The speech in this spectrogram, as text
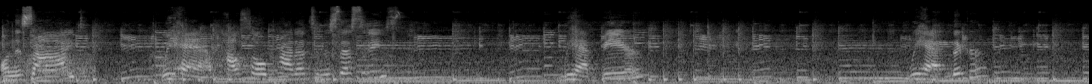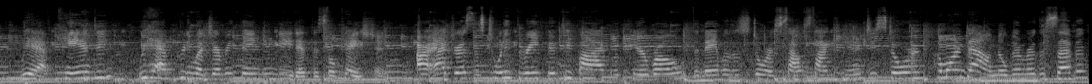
on this side. We have household products and necessities. We have beer. We have liquor. We have candy. We have pretty much everything you need at this location. Our address is 2355 Lapeer Road. The name of the store is Southside Community Store. Come on down, November the 7th,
